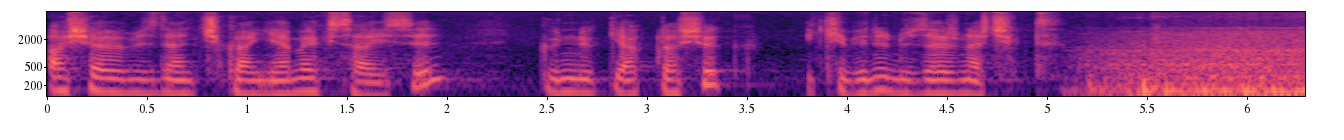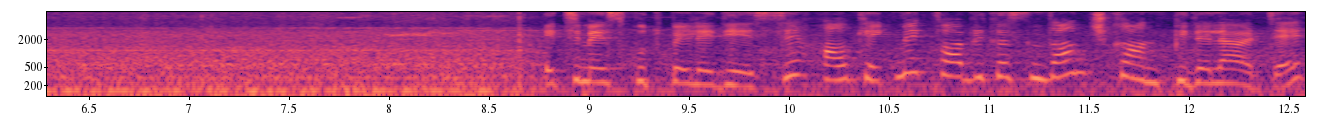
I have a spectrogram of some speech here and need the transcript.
Aşevimizden çıkan yemek sayısı günlük yaklaşık 2000'in üzerine çıktı. Etimeskut Belediyesi halk ekmek fabrikasından çıkan pideler de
